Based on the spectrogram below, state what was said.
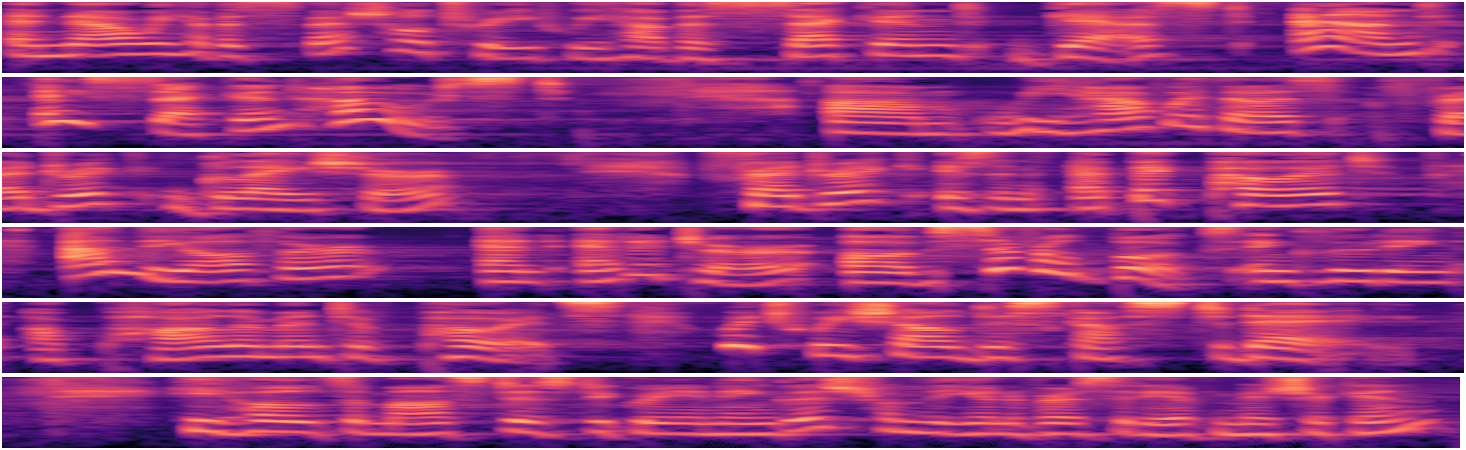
And now we have a special treat. We have a second guest and a second host. Um, we have with us Frederick Glaysher. Frederick is an epic poet and the author and editor of several books, including A Parliament of Poets, which we shall discuss today. He holds a master's degree in English from the University of Michigan,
